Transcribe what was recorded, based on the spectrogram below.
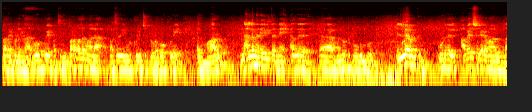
പറയപ്പെടുന്ന റോപ്പ് വേ പദ്ധതി പർവതമാല പദ്ധതിയിൽ ഉൾക്കൊള്ളിച്ചിട്ടുള്ള റോപ്പ് വേ അത് മാറും. നല്ല നിലയിൽ തന്നെ അത് മുന്നോട്ട് പോകുമ്പോൾ എല്ലാവർക്കും കൂടുതൽ ആവേശകരമാകുന്ന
